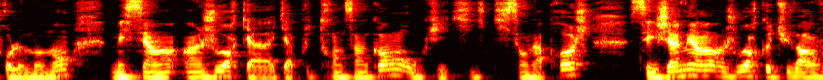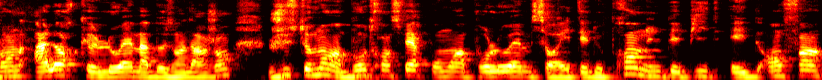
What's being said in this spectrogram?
pour le moment, mais c'est un, joueur qui a, qui a, plus de 35 ans ou qui, qui, s'en approche. C'est jamais un joueur que tu vas revendre alors que l'OM a besoin d'argent. Justement, un bon transfert pour moi, pour l'OM, ça aurait été de prendre une pépite et enfin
